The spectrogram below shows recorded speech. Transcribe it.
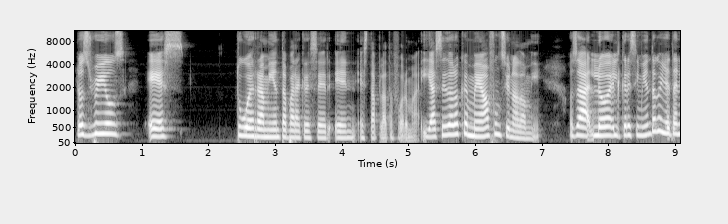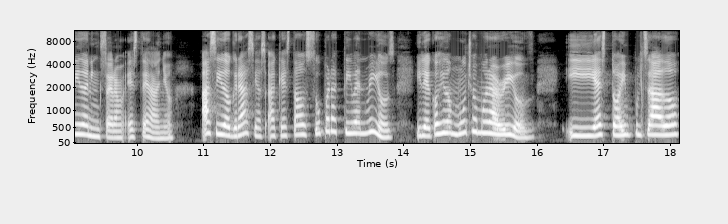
los reels es tu herramienta para crecer en esta plataforma. Y ha sido lo que me ha funcionado a mí. O sea, lo, el crecimiento que yo he tenido en Instagram este año ha sido gracias a que he estado súper activa en Reels y le he cogido mucho amor a Reels. Y esto ha impulsado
